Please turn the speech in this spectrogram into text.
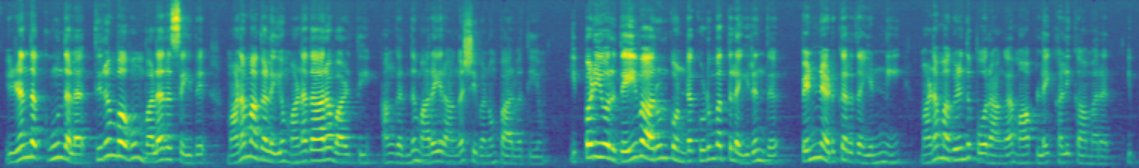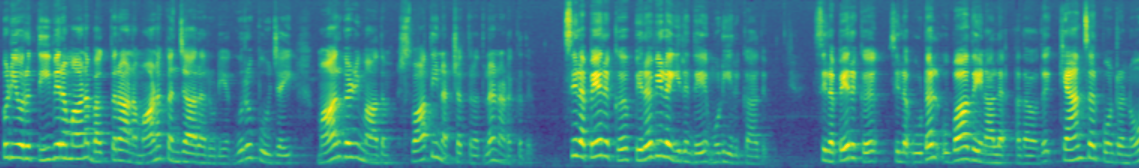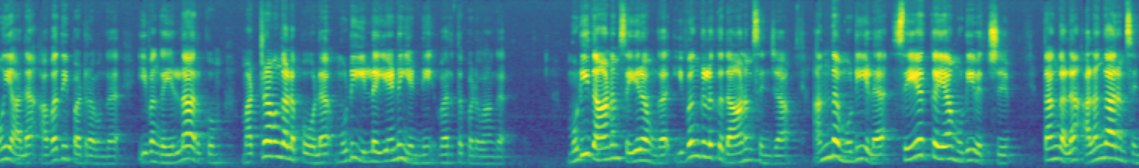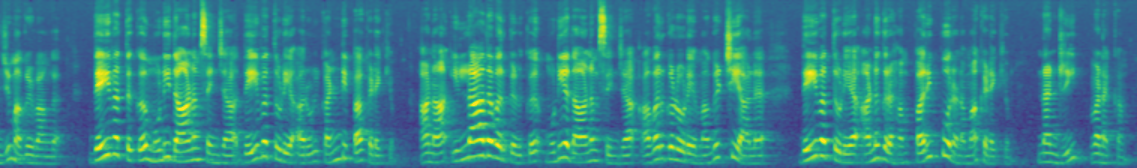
இழந்த கூந்தலை திரும்பவும் வளர செய்து மணமகளையும் மனதார வாழ்த்தி அங்கிருந்து மறைகிறாங்க சிவனும் பார்வதியும். இப்படி ஒரு தெய்வ அருள் கொண்ட குடும்பத்துல இருந்து பெண் எடுக்கிறத எண்ணி மனமகிழ்ந்து போறாங்க மாப்பிள்ளை கலிகாமரர் இப்படி ஒரு தீவிரமான பக்தரான மானக்கஞ்சாரருடைய குரு பூஜை மார்கழி மாதம் சுவாதி நட்சத்திரத்துல நடக்குது. சில பேருக்கு பிறவில இருந்தே முடி இருக்காது. சில பேருக்கு சில உடல் உபாதையினால் அதாவது கேன்சர் போன்ற நோயால் அவதிப்படுறவங்க இவங்க எல்லாருக்கும் மற்றவங்கள போல முடி இல்லையேன்னு எண்ணி வருத்தப்படுவாங்க. முடி தானம் செய்கிறவங்க இவங்களுக்கு தானம் செஞ்சால் அந்த முடியில் செயற்கையாக முடி வச்சு தங்களை அலங்காரம் செஞ்சு மகிழ்வாங்க. தெய்வத்துக்கு முடி தானம் செஞ்சால் தெய்வத்துடைய அருள் கண்டிப்பாக கிடைக்கும். ஆனால் இல்லாதவர்களுக்கு முடிய தானம் செஞ்சால் அவர்களுடைய மகிழ்ச்சியால் தெய்வத்துடைய அனுகிரகம் பரிபூரணமாக கிடைக்கும். நன்றி வணக்கம்.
